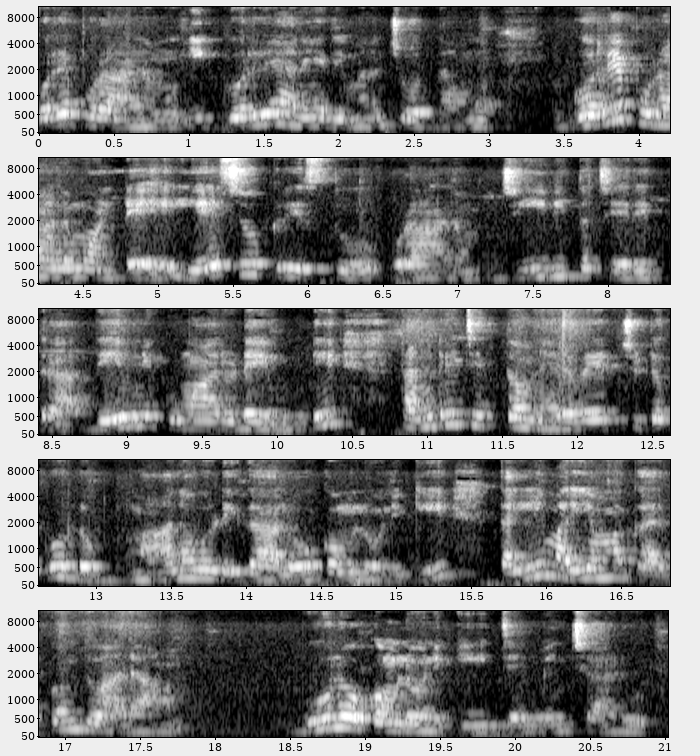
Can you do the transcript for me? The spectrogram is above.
గొర్రె పురాణము. ఈ గొర్రె అనేది మనం చూద్దాము. గొర్రె పురాణము అంటే యేసుక్రీస్తు పురాణం. జీవిత చరిత్ర. దేవుని కుమారుడై ఉండి తండ్రి చిత్తం నెరవేర్చుటకు లో- మానవుడిగా లోకంలోనికి తల్లి మరియమ్మ గర్భం ద్వారా భూలోకంలోనికి జన్మించాడు.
